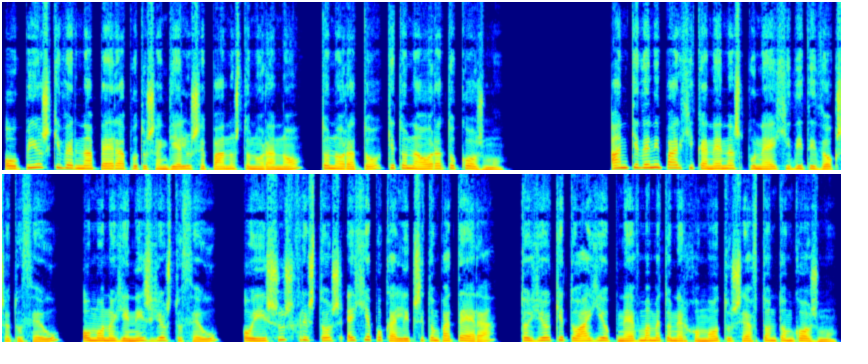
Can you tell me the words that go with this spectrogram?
ο οποίος κυβερνά πέρα από τους αγγέλους επάνω στον ουρανό, τον ορατό και τον αόρατο κόσμο. Αν και δεν υπάρχει κανένας που να έχει δει τη δόξα του Θεού, ο μονογενής γιος του Θεού, ο Ισού Χριστός έχει αποκαλύψει τον Πατέρα, το Γιο και το Άγιο Πνεύμα με τον ερχομό του σε αυτόν τον κόσμο.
